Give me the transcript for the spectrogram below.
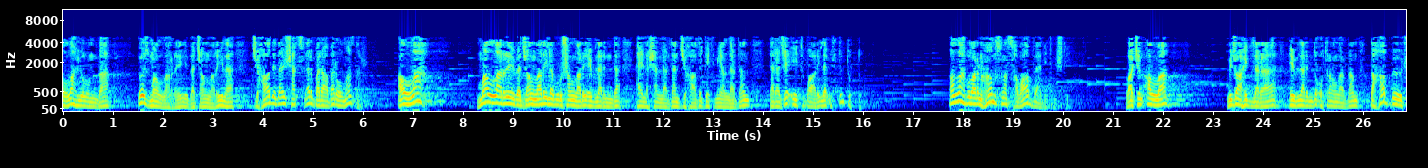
Allah yolunda öz malları və canları ilə cihad edən şəxslər bərabər olmazlar. Allah malları və canları ilə vuruşanları evlərində əyləşənlərdən cihada getməyənlərdən dərəcə etibarilə üstün tutdu. Allah bunların hamısına savab vəd etmişdi. Lakin Allah mücahidlərə evlərində oturanlardan daha böyük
